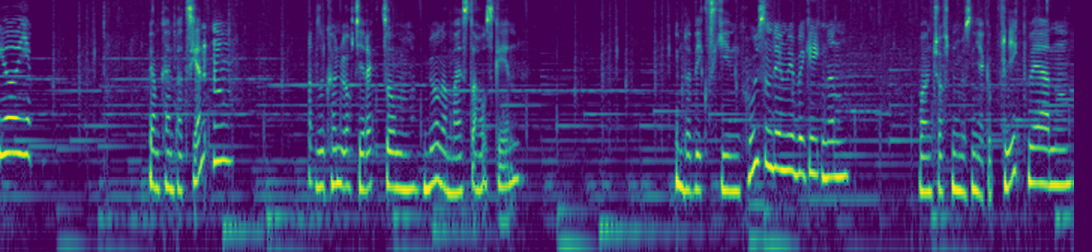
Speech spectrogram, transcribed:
Jui. Wir haben keinen Patienten. Also können wir auch direkt zum Bürgermeisterhaus gehen. Unterwegs jeden grüßen, den wir begegnen. Freundschaften müssen ja gepflegt werden.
